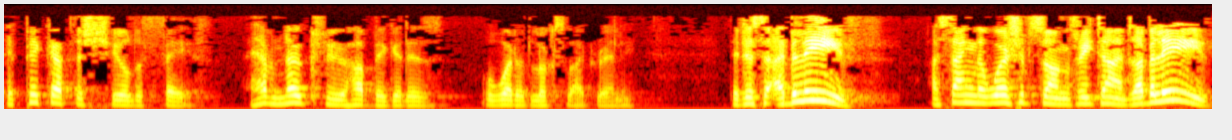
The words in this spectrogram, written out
They pick up the shield of faith. They have no clue how big it is or what it looks like, really. They just say, I believe. I sang the worship song three times. I believe.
